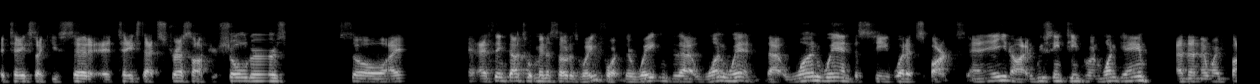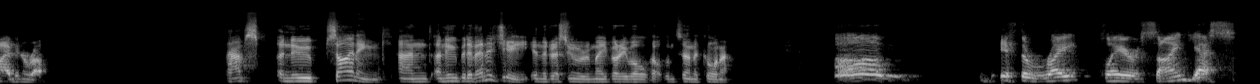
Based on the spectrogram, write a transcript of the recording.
It takes, like you said, it takes that stress off your shoulders. So I, I think that's what Minnesota's waiting for. They're waiting for that one win, that one win to see what it sparks. And, you know, we've seen teams win one game and then they win five in a row. Perhaps a new signing and a new bit of energy in the dressing room may very well help them turn the corner. Um, if the right player is signed, yes,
